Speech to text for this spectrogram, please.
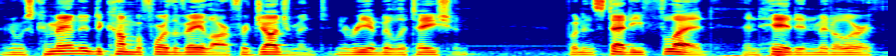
and was commanded to come before the Valar for judgment and rehabilitation, but instead he fled and hid in Middle-earth.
